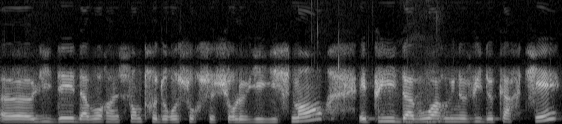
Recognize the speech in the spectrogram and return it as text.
euh, l'idée d'avoir un centre de ressources sur le vieillissement et puis d'avoir une vie de quartier.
